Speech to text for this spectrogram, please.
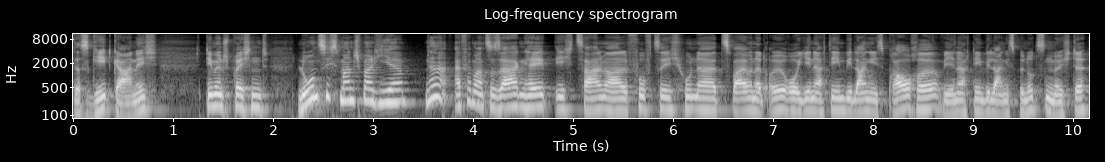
Das geht gar nicht. Dementsprechend lohnt sich manchmal hier, na, einfach mal zu sagen, hey, ich zahle mal 50, 100, 200 Euro, je nachdem, wie lange ich es brauche, je nachdem, wie lange ich es benutzen möchte,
